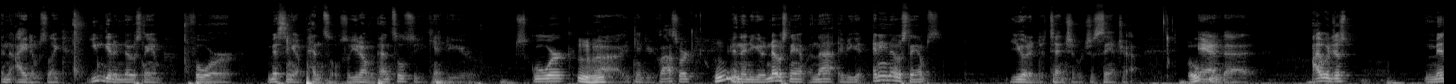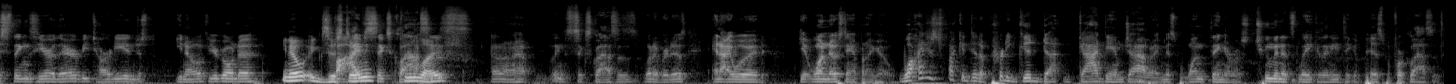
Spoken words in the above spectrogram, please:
an item. So like you can get a no stamp for missing a pencil. So you don't have a pencil, so you can't do your schoolwork, uh, you can't do your classwork, and then you get a no stamp. And that if you get any no stamps, you go to detention, which is sand trap. And uh, I would just miss things here or there, be tardy, and just you know, if you're going to You know, existing five, six classes, life. I don't know, I think six classes, whatever it is, and I would get one no stamp, and I go, well, I just fucking did a pretty good do- goddamn job, and I missed one thing, or I was two minutes late because I need to take a piss before classes.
